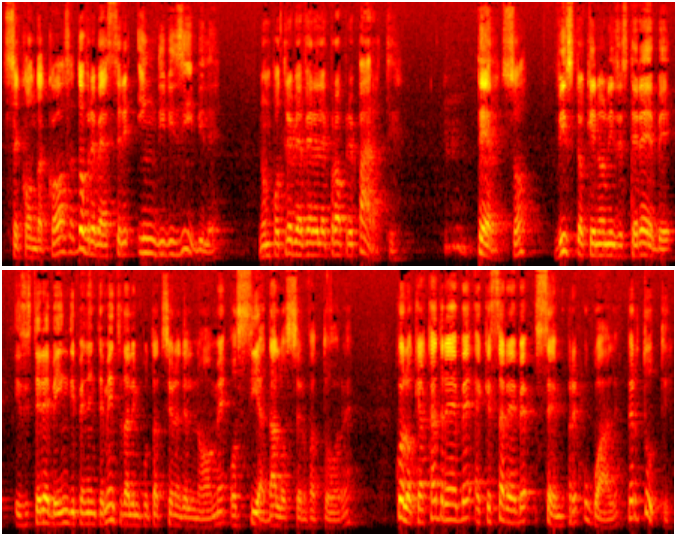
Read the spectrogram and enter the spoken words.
Seconda cosa, dovrebbe essere indivisibile, non potrebbe avere le proprie parti. Terzo, visto che non esisterebbe, esisterebbe indipendentemente dall'imputazione del nome, ossia dall'osservatore, quello che accadrebbe è che sarebbe sempre uguale per tutti.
